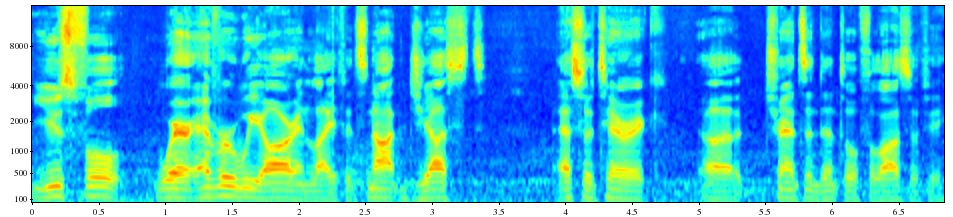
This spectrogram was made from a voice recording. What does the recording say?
useful wherever we are in life. It's not just esoteric, uh, transcendental philosophy.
